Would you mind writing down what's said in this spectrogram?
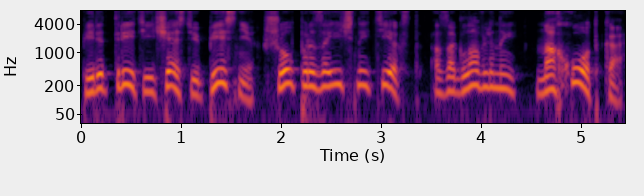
Перед третьей частью песни шел прозаичный текст, озаглавленный «Находка».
